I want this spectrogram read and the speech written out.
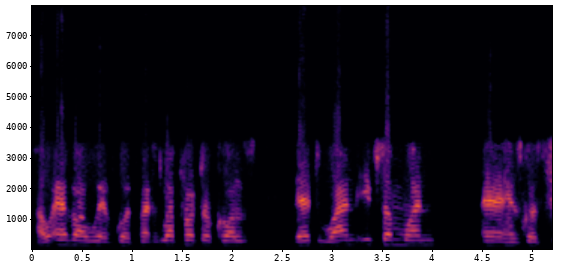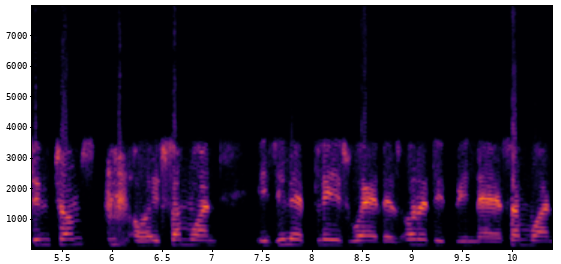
However, we have got particular protocols that one, if someone uh, has got symptoms or if someone is in a place where there's already been uh, someone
